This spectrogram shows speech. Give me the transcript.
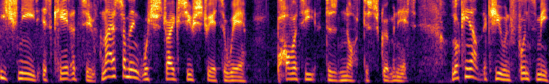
each need is catered to. And that is something which strikes you straight away. Poverty does not discriminate. Looking at the queue in front of me,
